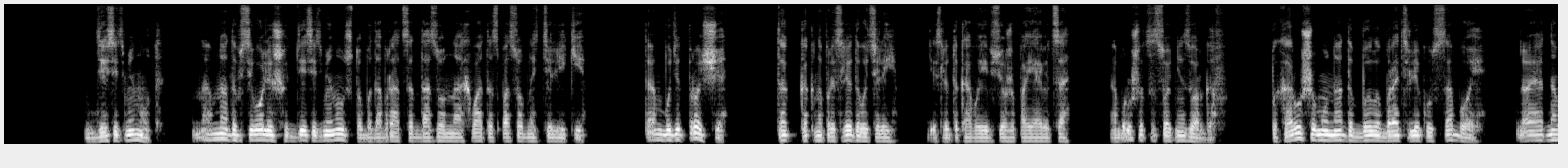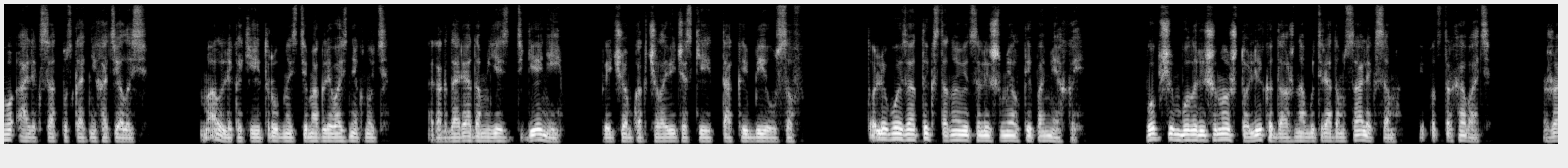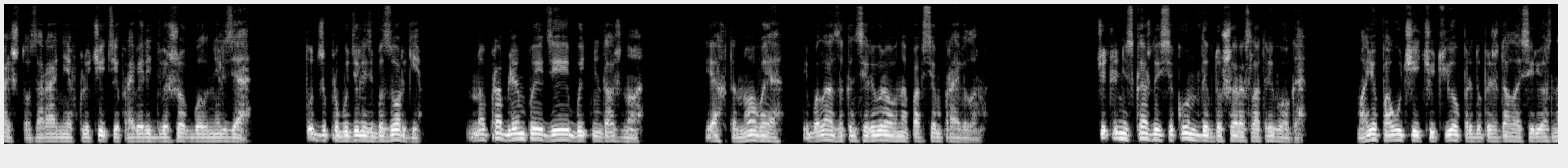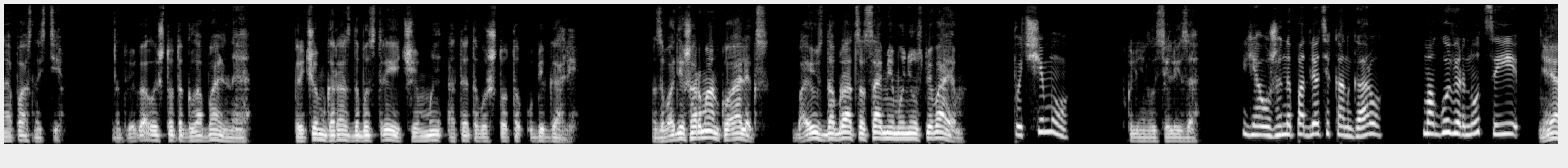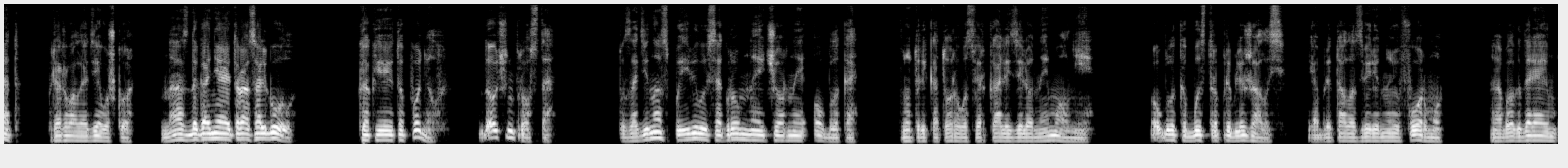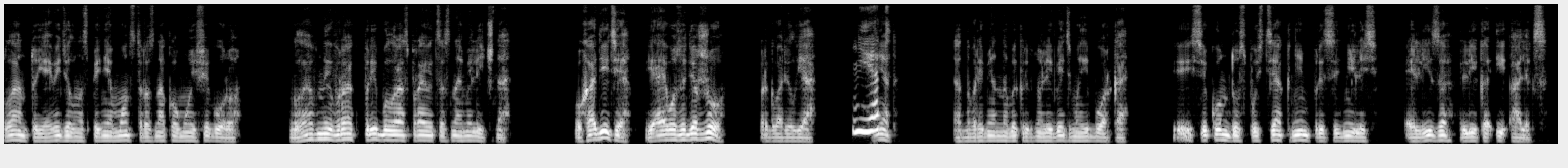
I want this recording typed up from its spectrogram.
«Десять минут. Нам надо всего лишь десять минут, чтобы добраться до зоны охвата способности Лики. Там будет проще, так как на преследователей, если таковые все же появятся, обрушатся сотни зоргов. По-хорошему, надо было брать Лику с собой, но и одного Алекса отпускать не хотелось. Мало ли, какие трудности могли возникнуть. А когда рядом есть гений, причем как человеческий, так и биусов, то любой затык становится лишь мелкой помехой. В общем, было решено, что Лика должна быть рядом с Алексом и подстраховать. Жаль, что заранее включить и проверить движок было нельзя. Тут же пробудились бы зорги, но проблем, по идее, быть не должно. Яхта новая и была законсервирована по всем правилам. Чуть ли не с каждой секунды в душе росла тревога. Мое паучье чутье предупреждало о серьезной опасности, Надвигалось что-то глобальное, причем гораздо быстрее, чем мы от этого что-то убегали. «Заводи шарманку, Алекс! Боюсь, добраться сами мы не успеваем!» «Почему?» — вклинилась Элиза. «Я уже на подлете к ангару. Могу вернуться и...» «Нет!» — прервал я девушку. «Нас догоняет Расальгул!» Как я это понял? Да очень просто. Позади нас появилось огромное черное облако, внутри которого сверкали зеленые молнии. Облако быстро приближалось и обретало звериную форму, а благодаря импланту я видел на спине монстра знакомую фигуру. Главный враг прибыл расправиться с нами лично. «Уходите, я его задержу», — проговорил я. «Нет». «Нет», — одновременно выкрикнули ведьма и Борка, и секунду спустя к ним присоединились Элиза, Лика и Алекс.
